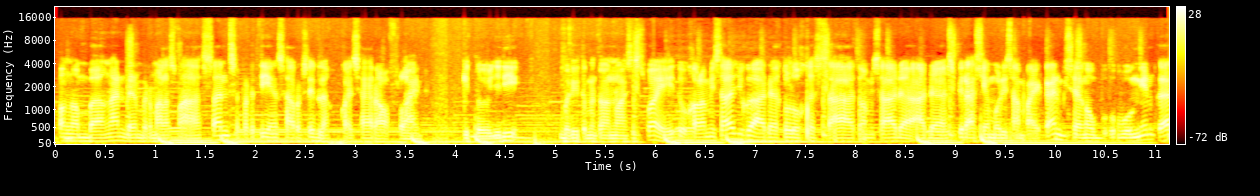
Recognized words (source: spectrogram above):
pengembangan dan bermalas-malasan seperti yang seharusnya dilakukan secara offline gitu. Jadi bagi teman-teman mahasiswa ya itu kalau misalnya juga ada keluh kesah atau misalnya ada ada aspirasi yang mau disampaikan bisa ngehubungin ke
